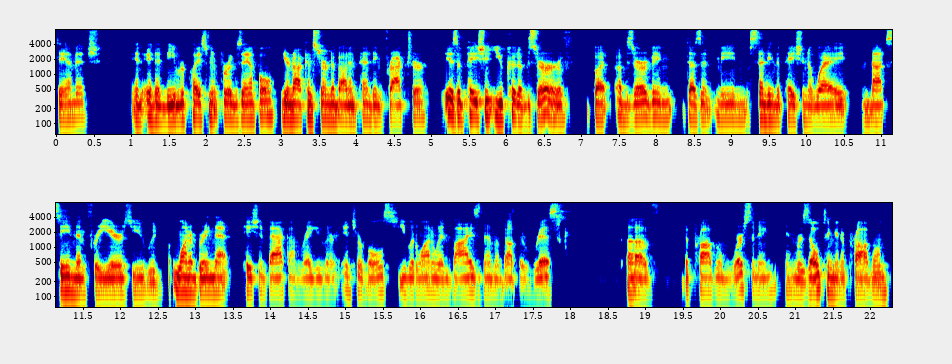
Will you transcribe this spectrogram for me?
damage in, in a knee replacement, for example, you're not concerned about impending fracture. Is a patient you could observe, but observing doesn't mean sending the patient away, not seeing them for years. You would want to bring that patient back on regular intervals. You would want to advise them about the risk of the problem worsening and resulting in a problem.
